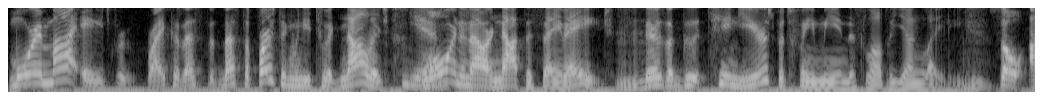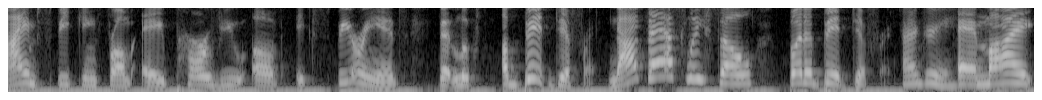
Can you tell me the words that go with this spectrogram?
more in my age group, right? Because that's the, that's the first thing we need to acknowledge. Yeah. Lauren and I are not the same age. Mm-hmm. There's a good 10 years between me and this lovely young lady. Mm-hmm. So I'm speaking from a purview of experience that looks a bit different. Not vastly so, but a bit different. I agree. And my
